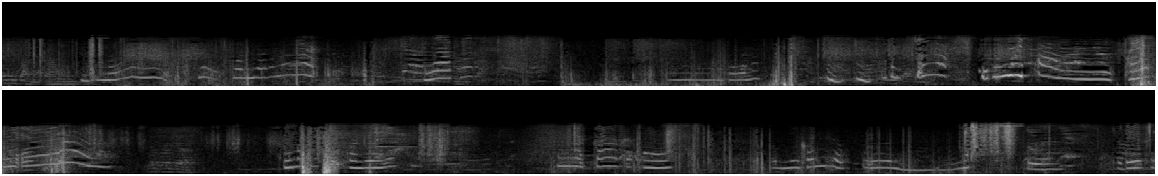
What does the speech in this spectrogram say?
โน้วันยังมากอยากนะโดนนะอืมอืมมันจังอะโอ้ยป้าแพ้แล้วไม่มาก่อนเลยไม่กล้าก็ขอผมมีคนเหลือปืนเพื่อ จะได้ให้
